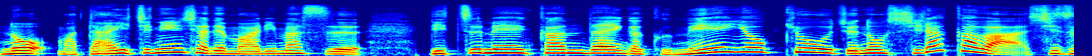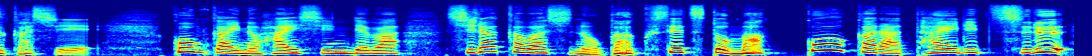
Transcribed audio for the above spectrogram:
の、まあ、第一人者でもあります立命館大学名誉教授の白川静香氏。今回の配信では白川氏の学説と真っ向から対立する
